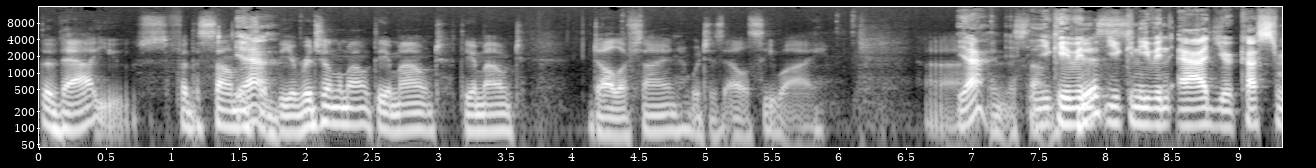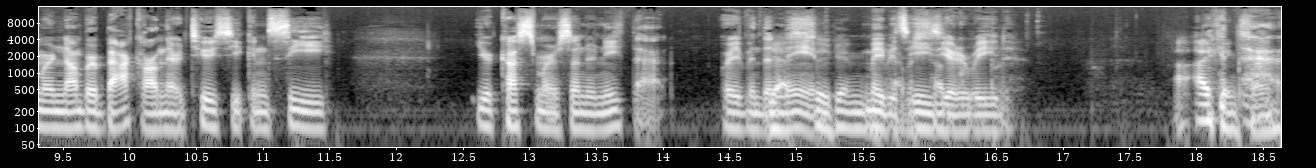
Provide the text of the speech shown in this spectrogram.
the values for the sums Yeah. of the original amount, the amount, the amount, dollar sign, which is LCY. Yeah. the And you can even This- you can even add your customer number back on there too, so you can see your customers underneath that, or even the Yes, so name. you can Maybe it's easier to read. I, I think so.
